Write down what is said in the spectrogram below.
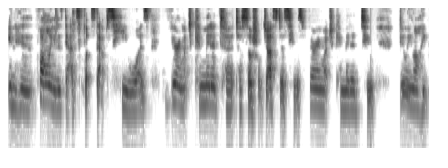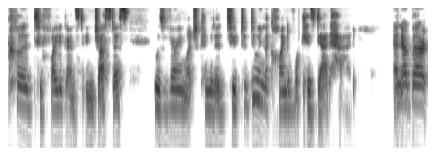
in his following in his dad's footsteps. He was very much committed to, to social justice. He was very much committed to doing all he could to fight against injustice. He was very much committed to, to doing the kind of work his dad had. And Herbert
